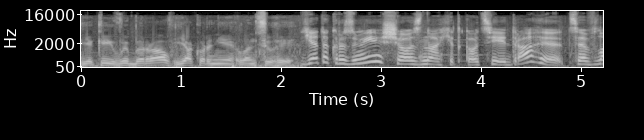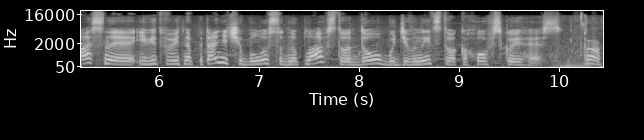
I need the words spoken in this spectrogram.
який вибирав якорні ланцюги. Я так розумію, що знахідка цієї драги це власне і відповідь на питання, чи було судноплавство до будівництва Каховської ГЕС. Так,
